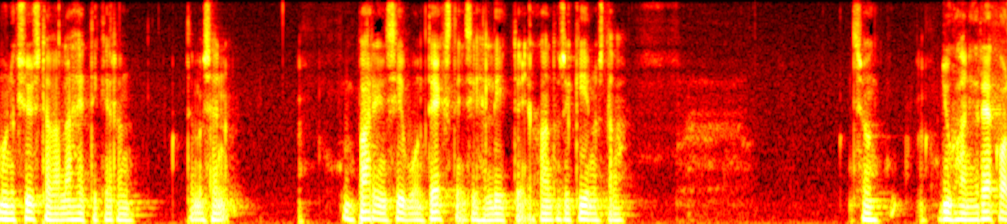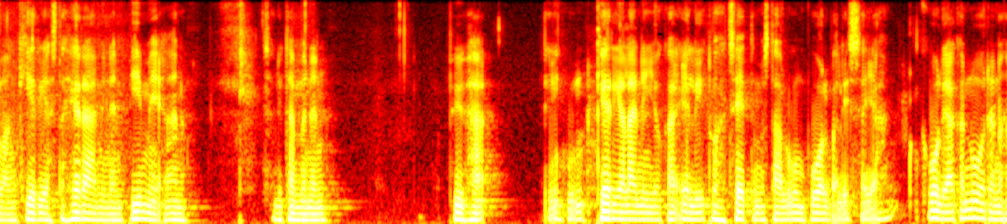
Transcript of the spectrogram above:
Mun yksi ystävä lähetti kerran tämmöisen parin sivun tekstin siihen liittyen, joka on tosi kiinnostava. Se on Juhani Rekolan kirjasta Herääminen pimeään. Se oli tämmöinen pyhä niin kuin kerjäläinen, joka eli 1700-luvun puolivälissä ja kuoli aika nuorena.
